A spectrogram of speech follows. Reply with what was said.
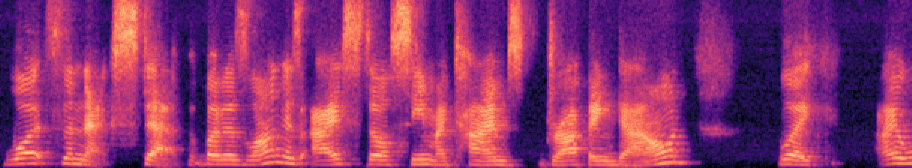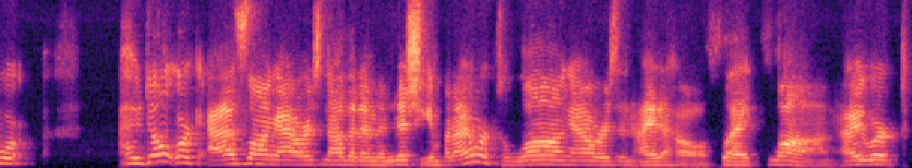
what's the next step? But as long as I still see my times dropping down, like I work I don't work as long hours now that I'm in Michigan, but I worked long hours in Idaho, like long. I worked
